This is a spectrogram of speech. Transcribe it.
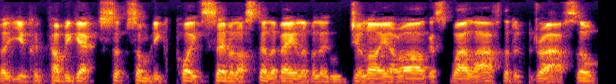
that you could probably get somebody quite similar still available in July or August, well after the draft. So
